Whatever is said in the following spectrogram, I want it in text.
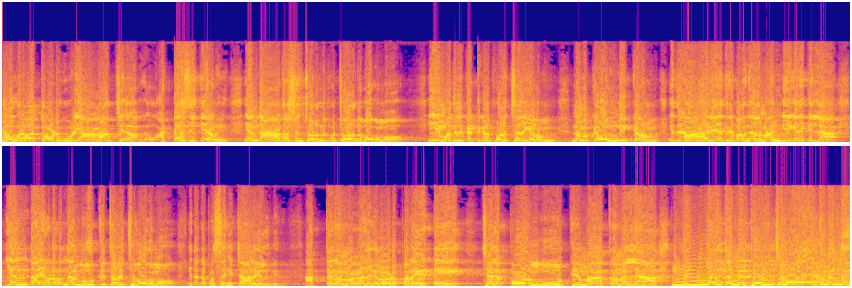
ഗൗരവത്തോടു കൂടി ആർജ അട്ടഹസിക്കുകയാണ് എന്റെ ആദർശം ചോർന്ന് ചോർന്നു പോകുമോ? ഈ മതിൽക്കെട്ടുകൾ പൊളിച്ചറിയണം. നമുക്ക് ഒന്നിക്കണം. ഇതിന് ആര് എതിര് പറഞ്ഞാലും അംഗീകരിക്കില്ല. എന്താ ഇവിടെ വന്നാൽ മൂക്ക് തെറിച്ചു പോകുമോ? ഇതൊക്കെ പ്രസംഗിച്ച ആളുകളുണ്ട്. അത്തരം ആളുകളോട് പറയട്ടെ. ചിലപ്പോൾ മൂക്ക് മാത്രമല്ല നിങ്ങൾ തന്നെ തെറിച്ചു പോയേക്കുമെന്ന്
